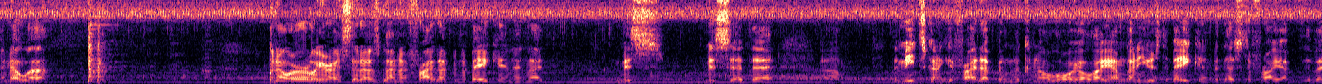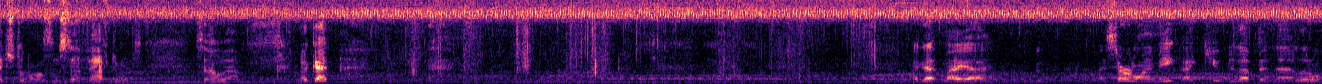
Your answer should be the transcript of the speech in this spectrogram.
I know, uh, I know earlier I said I was going to fry it up in the bacon, and I mis said that. Um, the meat's going to get fried up in the canola oil. I am going to use the bacon, but that's to fry up the vegetables and stuff afterwards. So uh, I got I got my uh, my sirloin meat. I cubed it up in uh, little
